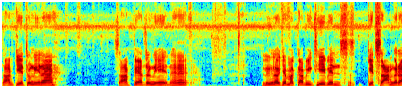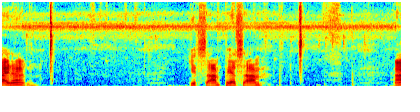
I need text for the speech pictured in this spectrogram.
สามเจ็ดตรงนี้นะสามแปดตรงนี้นะฮะหรือเราจะมากลับอีกทีเป็นเจ็ดสามก็ได้นะเจ็ดสามแปดสาม อ่า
